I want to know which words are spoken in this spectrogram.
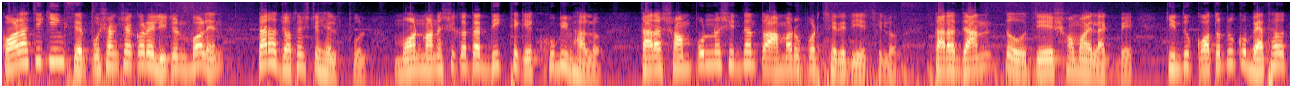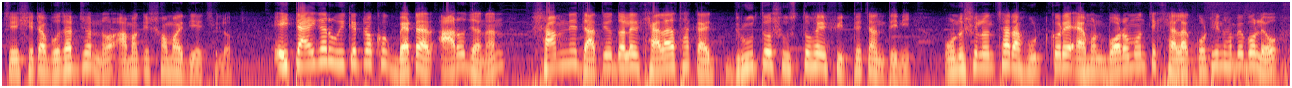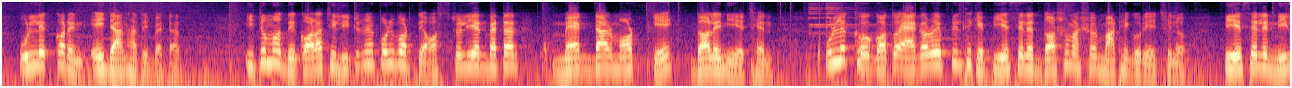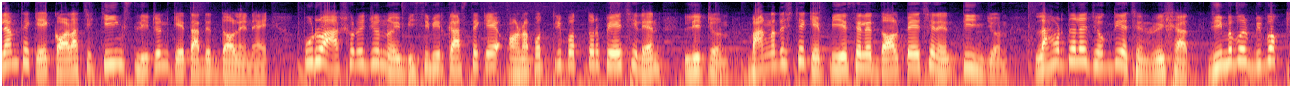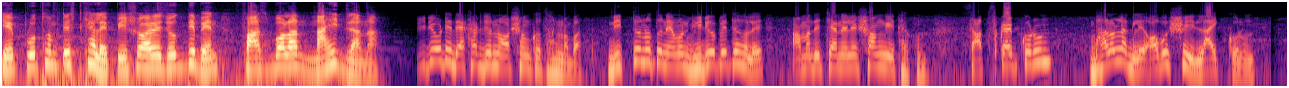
করাচি কিংসের প্রশংসা করে লিটন বলেন, তারা যথেষ্ট হেল্পফুল মন মানসিকতার দিক থেকে খুবই ভালো। তারা সম্পূর্ণ সিদ্ধান্ত আমার উপর ছেড়ে দিয়েছিল। তারা জানতো যে সময় লাগবে। কিন্তু কতটুকু ব্যথা হচ্ছে সেটা বোঝার জন্য আমাকে সময় দিয়েছিল। এই টাইগার উইকেটরক্ষক ব্যাটার আরও জানান, সামনে জাতীয় দলের খেলা থাকায় দ্রুত সুস্থ হয়ে ফিরতে চান তিনি। অনুশীলন ছাড়া হুট করে এমন বড় মঞ্চে খেলা কঠিন হবে বলেও উল্লেখ করেন এই ডানহাতি ব্যাটার। ইতোমধ্যে করাচি লিটনের পরিবর্তে অস্ট্রেলিয়ান ব্যাটার ম্যাকডার ম্যাকডারমটকে দলে নিয়েছেন। উল্লেখ্য, গত এগারো এপ্রিল থেকে পিএসএল এর দশম আসর মাঠে গড়িয়েছিল। পিএসএল এর নিলাম থেকে করাচি কিংস লিটনকে তাদের দলে নেয়। পুরো আসরের জন্যই বিসিবির কাছ থেকে অনাপত্তিপত্র পেয়েছিলেন লিটন। বাংলাদেশ থেকে পিএসএল এর দল পেয়েছিলেন তিনজন। লাহোর দলে যোগ দিয়েছেন রিশাদ। জিম্বাবুয়ের বিপক্ষে প্রথম টেস্ট খেলে পেশোয়ারে যোগ দেবেন ফাস্ট বলার নাহিদ রানা। ভিডিওটি দেখার জন্য অসংখ্য ধন্যবাদ। নিত্য নতুন এমন ভিডিও পেতে হলে আমাদের চ্যানেলের সঙ্গেই থাকুন। সাবস্ক্রাইব করুন। ভালো লাগলে অবশ্যই লাইক করুন।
